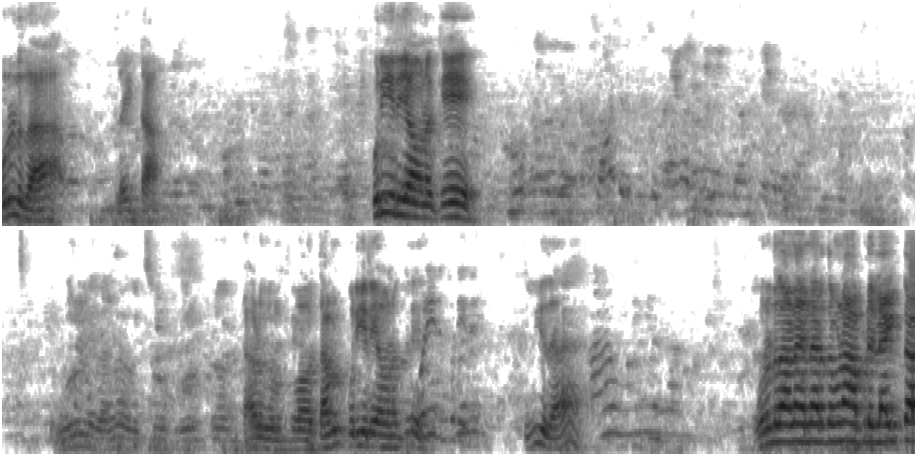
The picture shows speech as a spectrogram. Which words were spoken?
உருளுதா லைட்டா. புரியுறியா உனக்கு? தமிழ் புரியலையா உனக்கு? புரியுது புரியுது. புரியுதா? ஆ, உருளைதான். என்ன அர்த்தம்னா அப்படி லைட்டா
